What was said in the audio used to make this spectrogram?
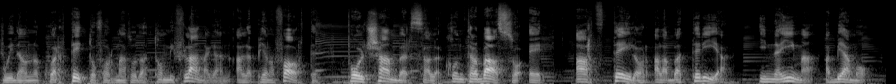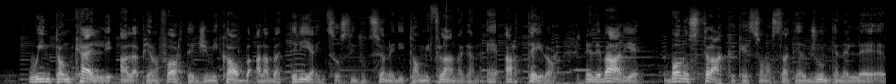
guida un quartetto formato da Tommy Flanagan al pianoforte, Paul Chambers al contrabbasso e Art Taylor alla batteria. In Naima abbiamo Winton Kelly al pianoforte e Jimmy Cobb alla batteria in sostituzione di Tommy Flanagan e Art Taylor. Nelle varie bonus track che sono state aggiunte nelle,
